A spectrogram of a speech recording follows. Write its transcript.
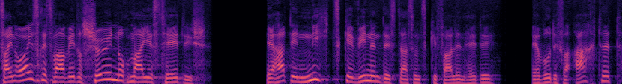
Sein Äußeres war weder schön noch majestätisch. Er hatte nichts Gewinnendes, das uns gefallen hätte. Er wurde verachtet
